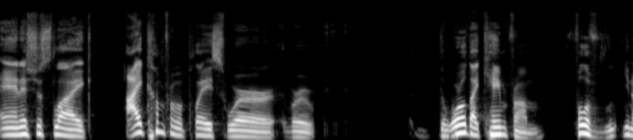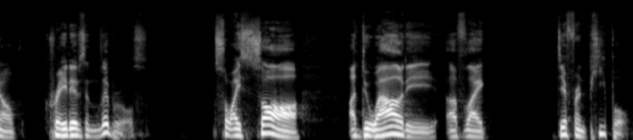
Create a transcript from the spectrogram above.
And it's just like I come from a place where where the world I came from, full of you know creatives and liberals. So I saw a duality of like different people,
